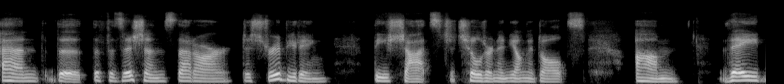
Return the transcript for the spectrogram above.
and the the physicians that are distributing these shots to children and young adults um, they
